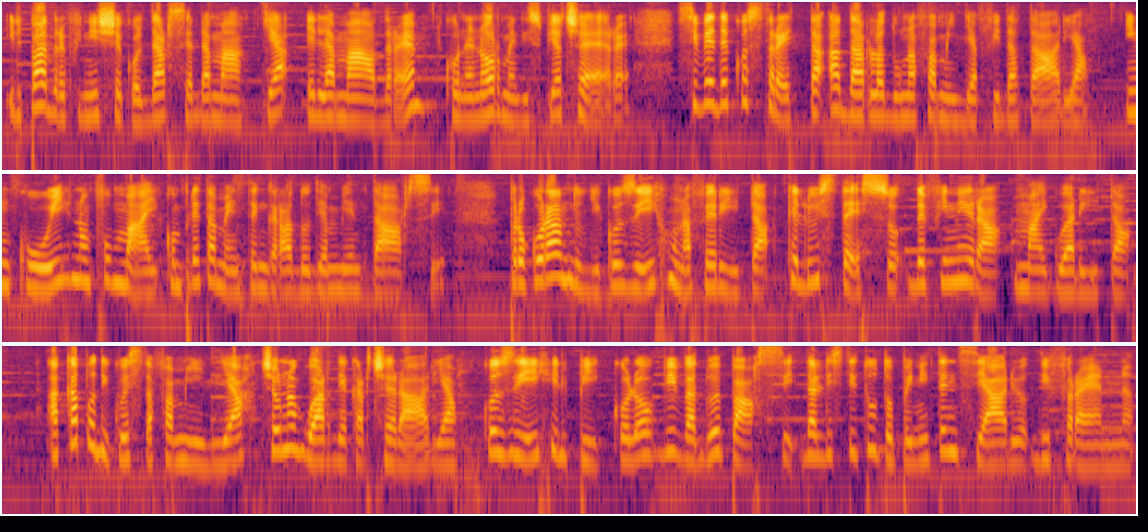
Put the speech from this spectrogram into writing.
Il padre finisce col darsi alla macchia e la madre, con enorme dispiacere, si vede costretta a darlo ad una famiglia affidataria, in cui non fu mai completamente in grado di ambientarsi, procurandogli così una ferita che lui stesso definirà mai guarita. A capo di questa famiglia c'è una guardia carceraria, così il piccolo vive a due passi dall'istituto penitenziario di Fresnes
